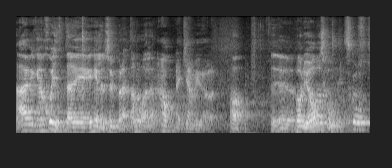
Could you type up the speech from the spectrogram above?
Nej, vi kan skita i hela superettan då eller? Ja, det kan vi göra. Ja. Eh, hörde jag skål? Skål!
